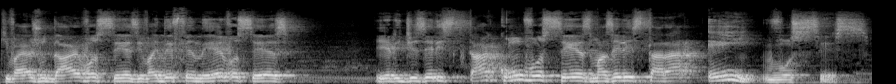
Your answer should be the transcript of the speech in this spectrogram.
que vai ajudar vocês e vai defender vocês. E ele diz: Ele está com vocês, mas ele estará em vocês.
